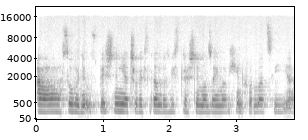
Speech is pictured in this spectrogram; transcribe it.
A jsou hodně úspěšní a člověk se tam dozví strašně moc zajímavých informací a,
